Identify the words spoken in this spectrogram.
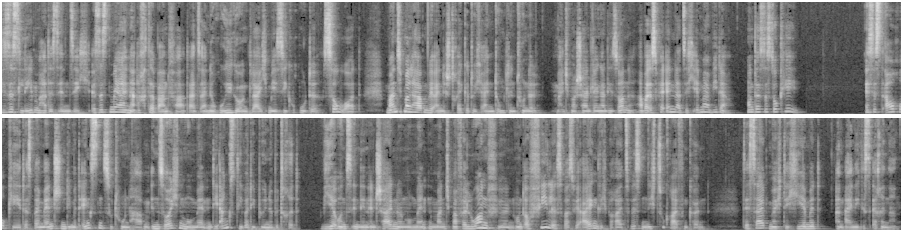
Dieses Leben hat es in sich. Es ist mehr eine Achterbahnfahrt als eine ruhige und gleichmäßige Route. So what? Manchmal haben wir eine Strecke durch einen dunklen Tunnel. Manchmal scheint länger die Sonne, aber es verändert sich immer wieder. Und das ist okay. Es ist auch okay, dass bei Menschen, die mit Ängsten zu tun haben, in solchen Momenten die Angst über die Bühne betritt. Wir uns in den entscheidenden Momenten manchmal verloren fühlen und auf vieles, was wir eigentlich bereits wissen, nicht zugreifen können. Deshalb möchte ich hiermit an einiges erinnern.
